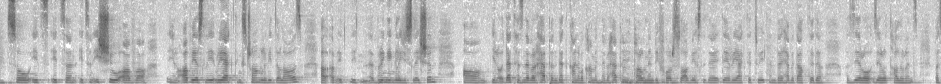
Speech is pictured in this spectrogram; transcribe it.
Mm-hmm. So it's it's an it's an issue of uh, you know obviously reacting strongly with the laws, uh, it, it, bringing legislation um, you know, that has never happened, that kind of a comment never happened mm-hmm. in Parliament before, mm-hmm. so obviously they, they reacted to it and they have adopted a, zero, zero tolerance. but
